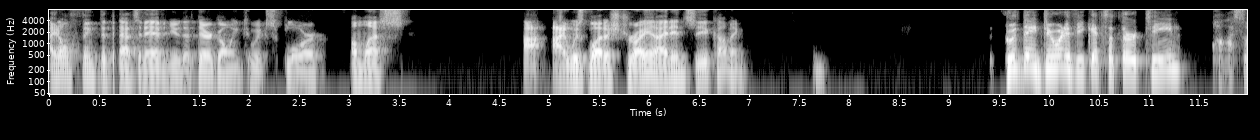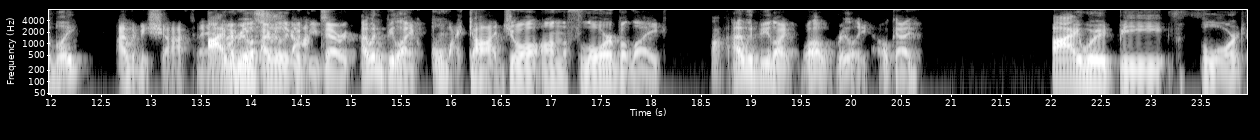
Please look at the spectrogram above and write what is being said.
I don't think that that's an avenue that they're going to explore unless I, I was led astray and I didn't see it coming. Could they do it if he gets to 13? Possibly. I would be shocked, man. I I, really, I really would be very. I wouldn't be like, oh my god, jaw on the floor, but like, I would be like, whoa, really? Okay. I would be floored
